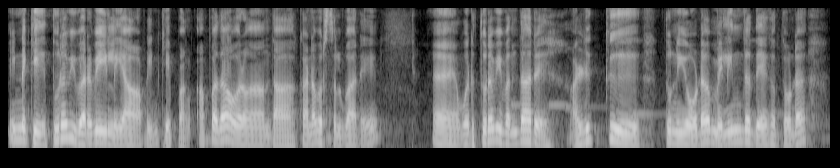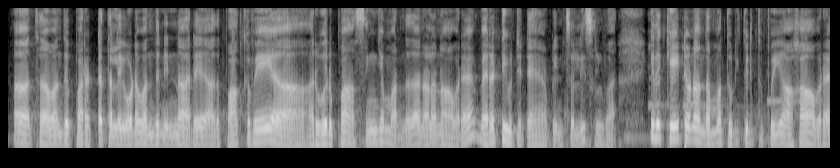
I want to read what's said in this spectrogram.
இன்றைக்கி துறவி வரவே இல்லையா? அப்படின்னு கேட்பாங்க. அப்போ தான் அவர் அந்த கணவர் சொல்வார் ஒரு துறவி வந்தார். அழுக்கு துணியோட மெலிந்த தேகத்தோட வந்து பரட்ட தலையோடு வந்து நின்னார். அதை பார்க்கவே அருவறுப்பாக அசிங்கமாக இருந்தது. அதனால் நான் அவரை விரட்டி விட்டுட்டேன் அப்படின்னு சொல்லி சொல்வார். இதை கேட்டோன்னே அந்த அம்மா துடி துடித்து போய் ஆகா அவரை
